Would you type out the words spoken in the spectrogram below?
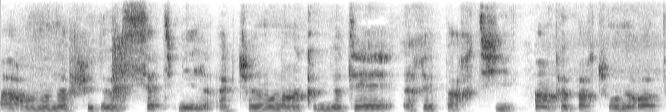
Alors, on en a plus de 7000 actuellement dans la communauté, répartis un peu partout en Europe,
